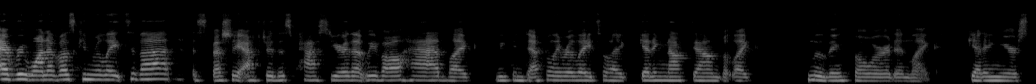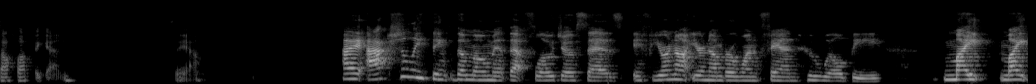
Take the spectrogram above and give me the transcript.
every one of us can relate to that, especially after this past year that we've all had. Like, we can definitely relate to like getting knocked down, but like moving forward and like getting yourself up again. So, yeah. I actually think the moment that Flojo says, if you're not your number one fan, who will be? might might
